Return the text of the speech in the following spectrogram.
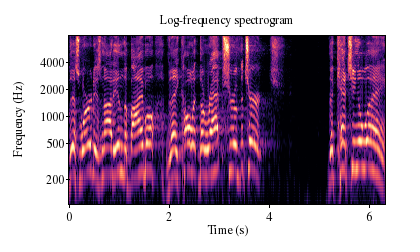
this word is not in the Bible, they call it the rapture of the church. The catching away.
